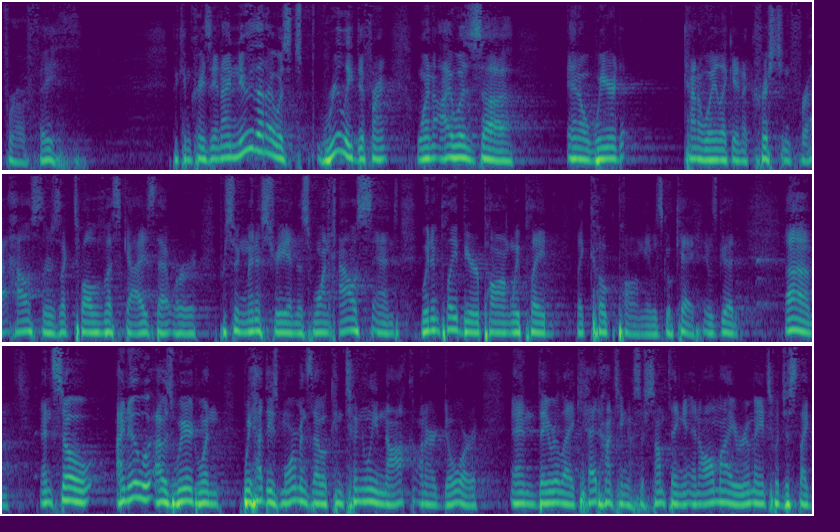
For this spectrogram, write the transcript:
for our faith. It became crazy. And I knew that I was really different when I was uh, in a weird kind of way, like in a Christian frat house. There's like 12 of us guys that were pursuing ministry in this one house, and we didn't play beer pong. We played like Coke pong. It was okay. It was good. Um, and so I knew I was weird when we had these Mormons that would continually knock on our door and they were like headhunting us or something. And all my roommates would just like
